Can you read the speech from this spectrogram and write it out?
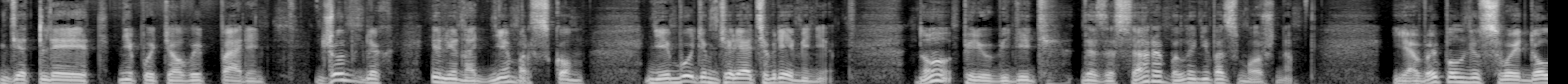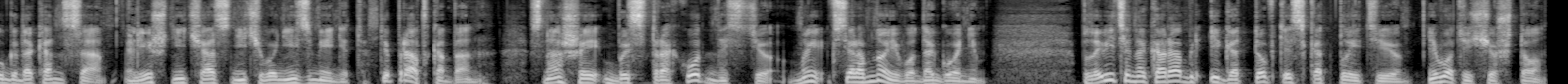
где тлеет непутевый парень, в джунглях или на дне морском? Не будем терять времени. Но переубедить Дезессара было невозможно. Я выполню свой долг до конца. Лишний час ничего не изменит. Ты прав, Кабан. С нашей быстроходностью мы все равно его догоним. Плывите на корабль и готовьтесь к отплытию. И вот еще что.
